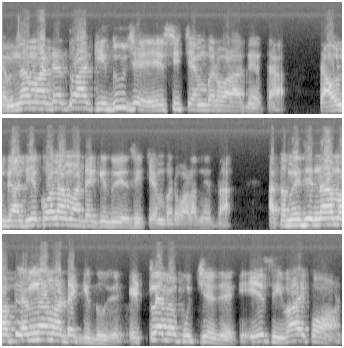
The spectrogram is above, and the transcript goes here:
એમના માટે તો આ કીધું છે એસી ચેમ્બર વાળા નેતા. રાહુલ ગાંધીએ કોના માટે કીધું એસી ચેમ્બર વાળા નેતા? આ તમે જે નામ આપ્યું એમના માટે કીધું છે. એટલે અમે પૂછીએ છીએ કે એ સિવાય કોણ?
